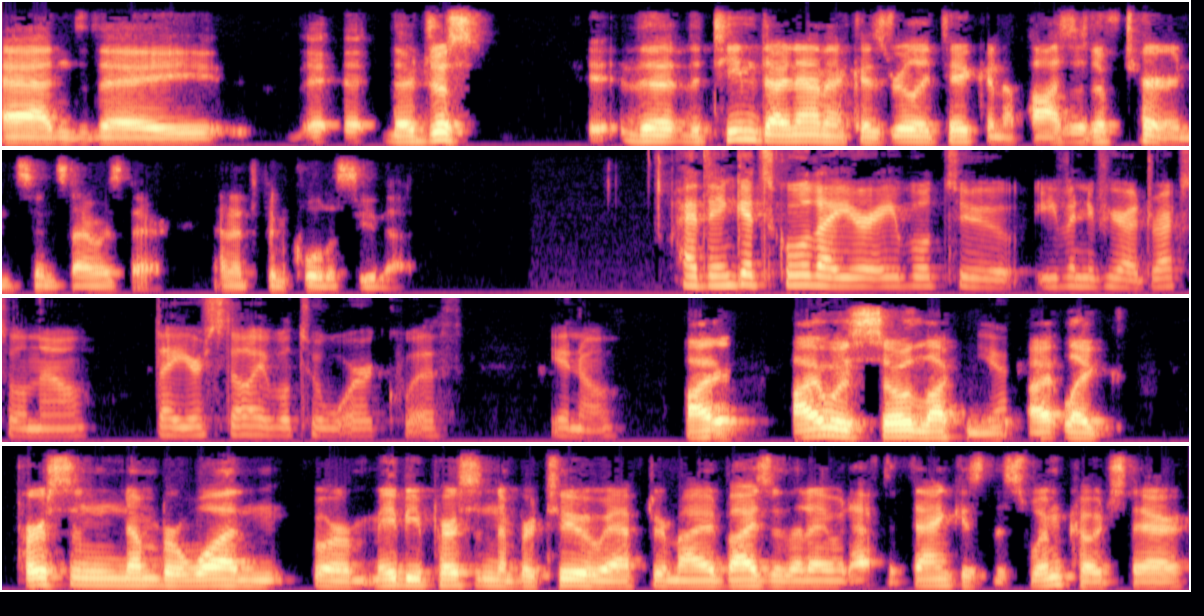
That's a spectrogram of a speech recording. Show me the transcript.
and they they're just the the team dynamic has really taken a positive turn since I was there and it's been cool to see that. I think it's cool that you're able to even if you're at Drexel now that you're still able to work with, you know. I I was so lucky. Yeah. I like person number one, or maybe person number two, after my advisor that I would have to thank is the swim coach there,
